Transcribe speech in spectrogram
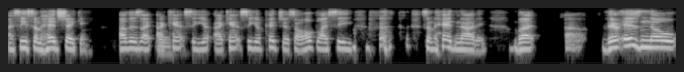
I see some head shaking. Others, I, I can't see your I can't see your picture, so hopefully I see some head nodding. But uh, there is no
